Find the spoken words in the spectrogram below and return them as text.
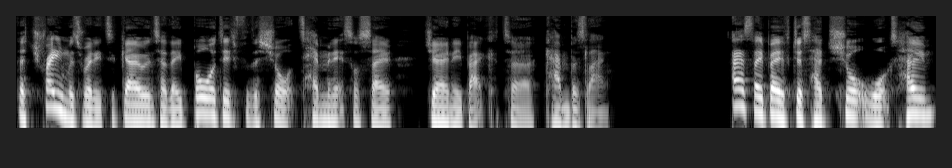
the train was ready to go, and so they boarded for the short 10 minutes or so journey back to Cambuslang. As they both just had short walks home,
